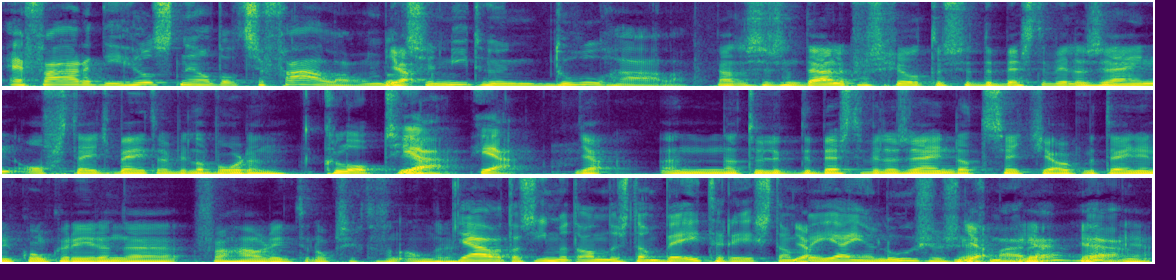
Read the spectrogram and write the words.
ervaren die heel snel dat ze falen, omdat Ja. ze niet hun doel halen. ja, dus er is een duidelijk verschil tussen de beste willen zijn of steeds beter willen worden. Klopt, Ja. ja. ja. En natuurlijk de beste willen zijn, dat zet je ook meteen in een concurrerende verhouding ten opzichte van anderen. Ja, want als iemand anders dan beter is, dan Ja. ben jij een loser, zeg Ja, maar. ja, hè? ja, ja.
